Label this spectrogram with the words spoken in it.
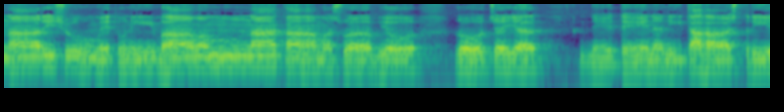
नारिषु मेतुनी भावं नाकामस्वभ्यो रोचयत्। नेतेन नीताः स्त्रिय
